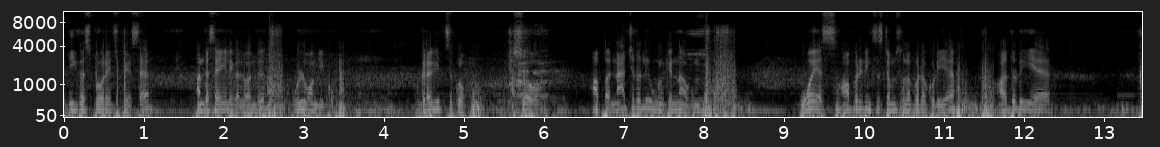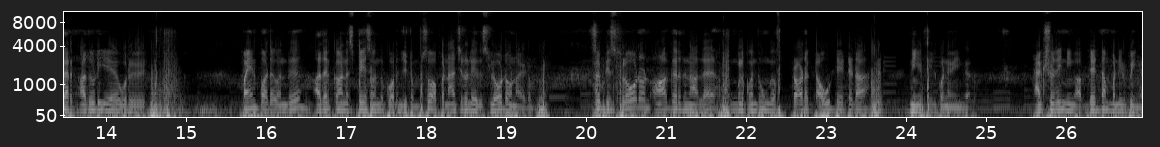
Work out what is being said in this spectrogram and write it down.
அதிக ஸ்டோரேஜ் பேச அந்த செயலிகள் வந்து உள்வாங்கிக்கும் கிரகிச்சுக்கும். ஸோ அப்போ நேச்சுரலி உங்களுக்கு என்ன ஆகும்? ஓஎஸ் ஆப்ரேட்டிங் சிஸ்டம் சொல்லப்படக்கூடிய அதோடைய கர் அதோடைய ஒரு பயன்பாடு வந்து அதற்கான ஸ்பேஸ் வந்து குறைஞ்சிடும். ஸோ அப்போ நேச்சுரலி அது ஸ்லோ டவுன் ஆகிடும் ஸோ இப்படி ஸ்லோ டவுன் ஆகிறதுனால உங்களுக்கு வந்து உங்கள் ப்ராடக்ட் அவுடேட்டடாக நீங்கள் ஃபீல் பண்ணுவீங்க. ஆக்சுவலி நீங்கள் அப்டேட் தான் பண்ணியிருப்பீங்க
